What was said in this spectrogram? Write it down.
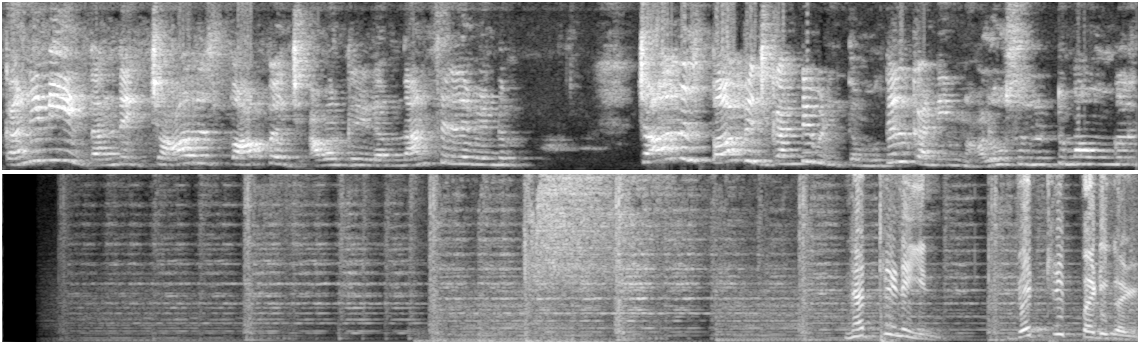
கணினியின் தந்தை சார்லஸ் பாப்பேஜ் அவர்களிடம் செல்ல வேண்டும். சார்லஸ் பாப்பேஜ் கண்டுபிடித்த முதல் கணினியின் அளவு சொல்லட்டுமா உங்களுக்கு? நற்றிணையின் வெற்றிப்படிகள்.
